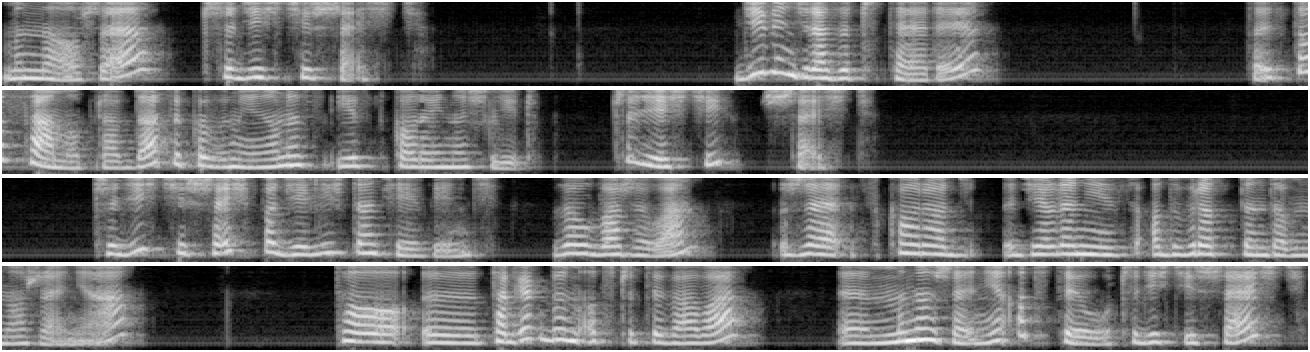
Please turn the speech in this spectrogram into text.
mnożę 36. 9 razy 4 to jest to samo, prawda? Tylko zmieniona jest kolejność liczb. 36. 36 podzielić na 9. Zauważyłam, że skoro dzielenie jest odwrotne do mnożenia, to y, tak jakbym odczytywała y, mnożenie od tyłu. 36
